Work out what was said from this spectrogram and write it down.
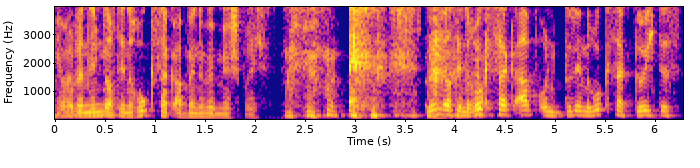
ja, oder nimm doch den Rucksack ab, wenn du mit mir sprichst. nimm doch den Rucksack ab und du den Rucksack durch, das,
